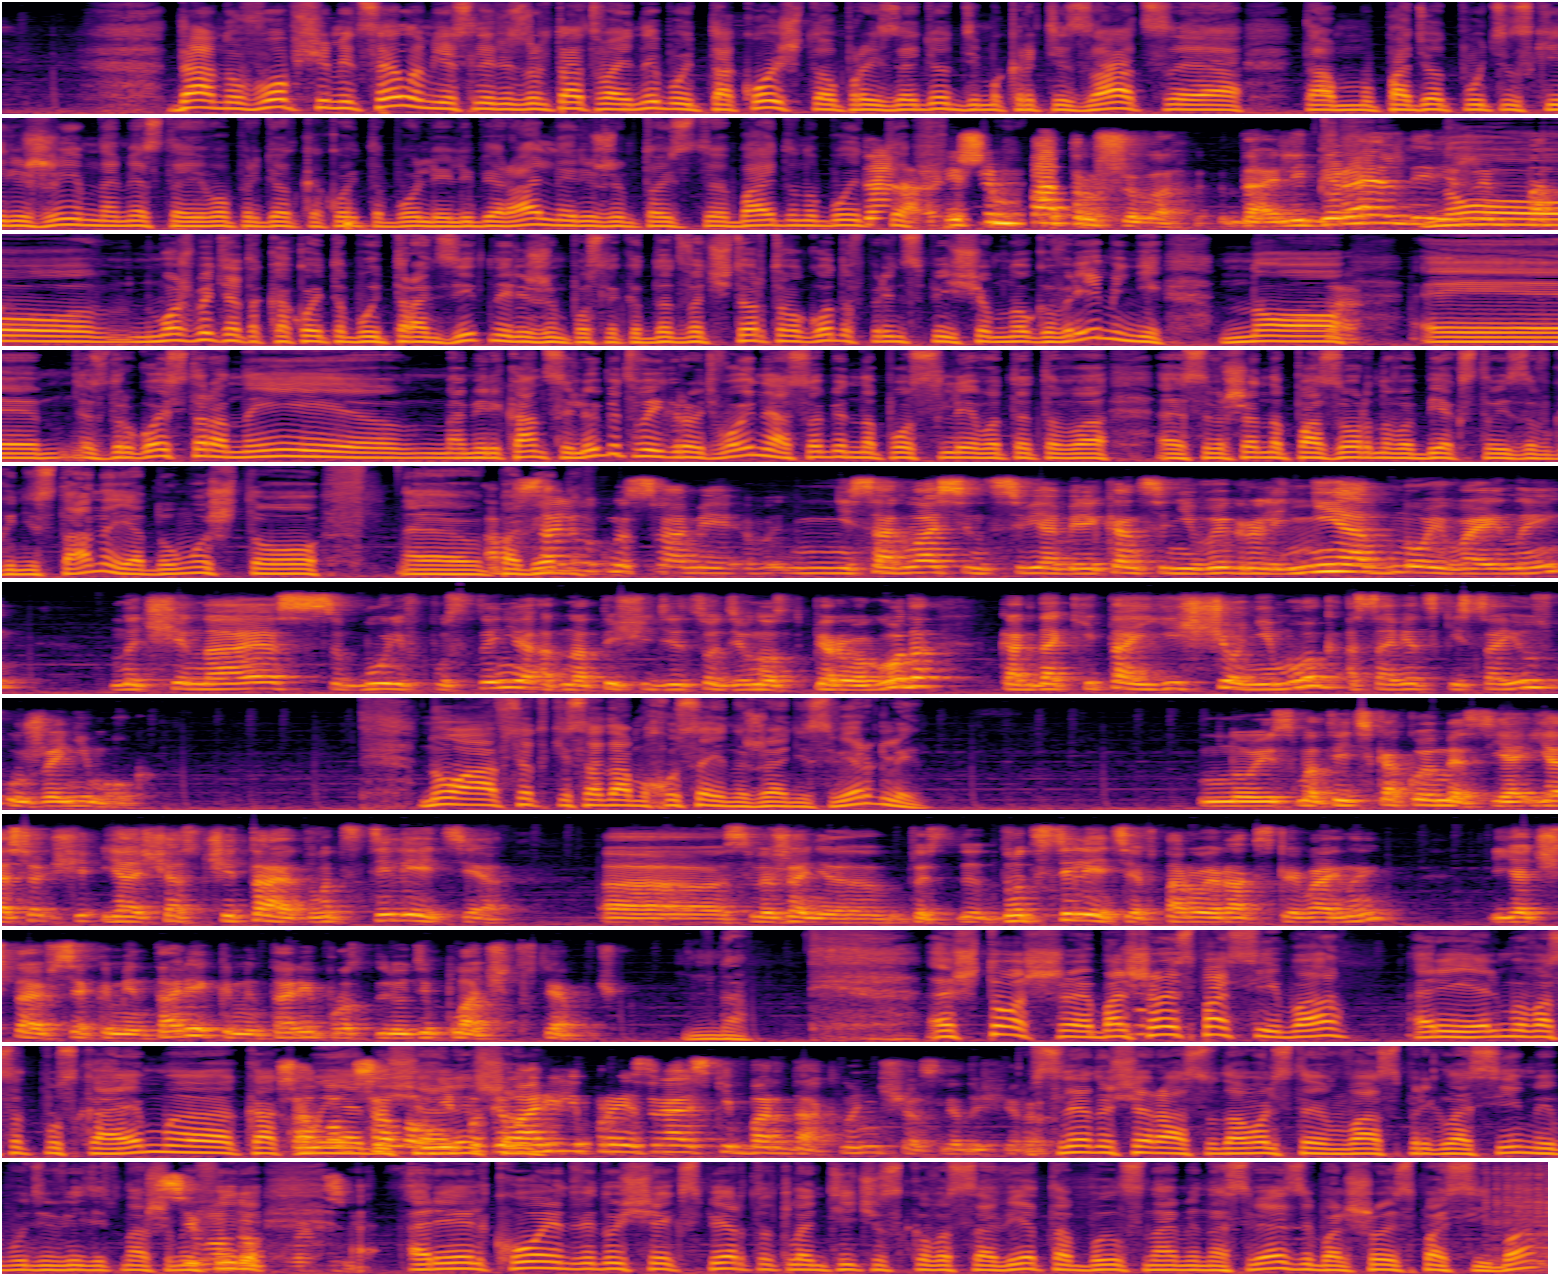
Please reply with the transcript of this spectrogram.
Да, но в общем и целом, если результат войны будет такой, что произойдет демократизация, там падет путинский режим, на место его придет какой-то более либеральный режим, то есть Байдену будет... Да, режим Патрушева, да, либеральный но, режим Патрушева. Может быть, это какой-то будет транзитный режим после... До 24 года, в принципе, еще много времени, но... Да Э, с другой стороны, американцы любят выигрывать войны, особенно после вот этого э, совершенно позорного бегства из Афганистана. Я думаю, что э, победа... Абсолютно с вами не согласен. Сви американцы не выиграли ни одной войны, начиная с бури в пустыне 1991 года, когда Китай еще не мог, а Советский Союз уже не мог. Ну а все-таки Саддама Хусейна же они свергли. Ну и смотрите, какой месс. Я, я, я сейчас читаю 20-летие э, свержения, то есть 20-летие Второй Иракской войны. И я читаю все комментарии. Комментарии просто люди плачут в тряпочку. Да. Э, что ж, э, большое спасибо. Ариэль, мы вас отпускаем, э, как шалом, мы и обещали. Шалом. Не поговорили Шал... про израильский бардак, но ничего, в следующий раз. В следующий раз с удовольствием вас пригласим и будем видеть в нашем Всего эфире. Доброго. Ариэль Коэн, ведущий эксперт Атлантического совета, был с нами на связи. Большое спасибо.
